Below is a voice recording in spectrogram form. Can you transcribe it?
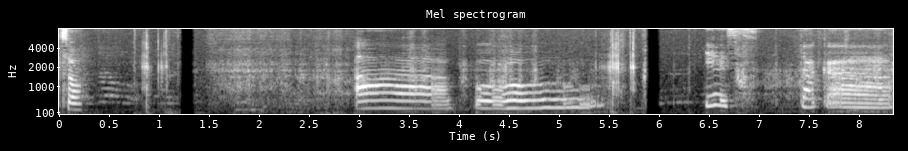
Co? A, bo jest taka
